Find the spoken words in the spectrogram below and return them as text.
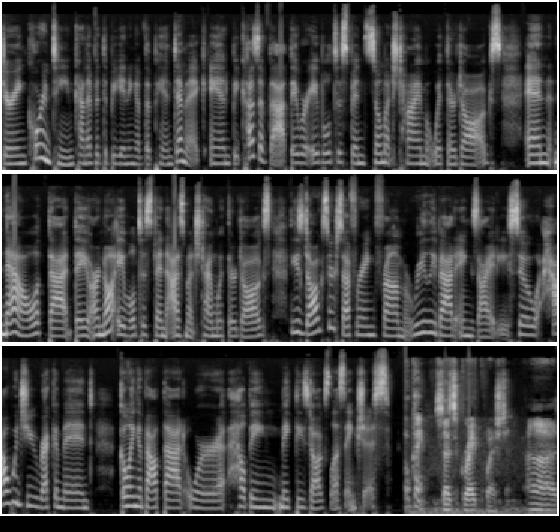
during quarantine, kind of at the beginning of the pandemic. And because of that, they were able to spend so much time with their dogs. And now that they are not able to spend as much time with their dogs, these dogs are suffering from really bad anxiety. So, how would you recommend? Going about that or helping make these dogs less anxious? Okay, so that's a great question, uh,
